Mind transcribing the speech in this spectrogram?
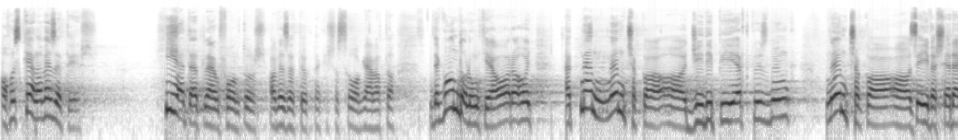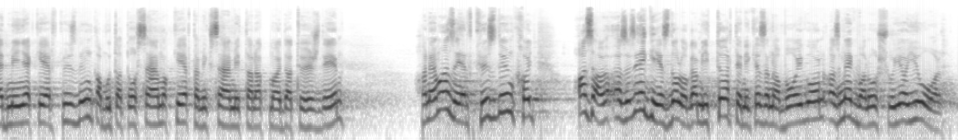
ahhoz kell a vezetés. Hihetetlen fontos a vezetőknek is a szolgálata. De gondolunk-e arra, hogy hát nem, nem csak a, a GDP-ért küzdünk, nem csak a, az éves eredményekért küzdünk, a mutatószámokért, amik számítanak majd a tőzsdén, hanem azért küzdünk, hogy az, a, az az egész dolog, ami történik ezen a bolygón, az megvalósuljon jól.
